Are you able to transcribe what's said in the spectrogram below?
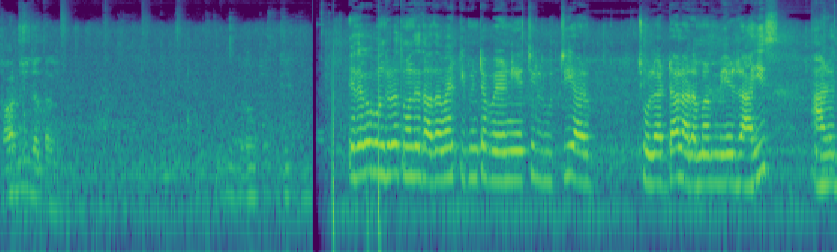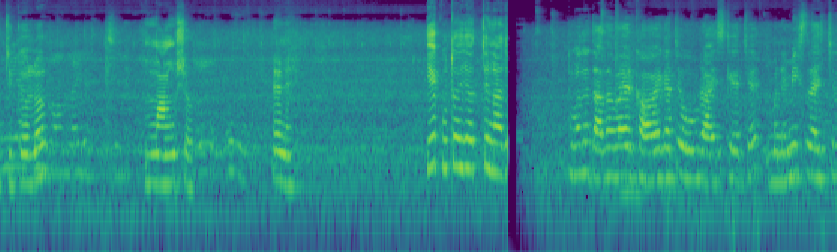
खाना नहीं जाता है এ দেখো বন্ধুরা, তোমাদের দাদাভাইয়ের টিফিনটা বেড়ে নিয়েছি, লুচি আর ছোলার ডাল আর আমার মেয়ের রাইস আর হচ্ছে কি হলো মাংস। এনে কে কোথায় যাচ্ছে না তোমাদের দাদা ভাইয়ের খাওয়া হয়ে গেছে, ও রাইস খেয়েছে। মানে মিক্স রাইস ছিল,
